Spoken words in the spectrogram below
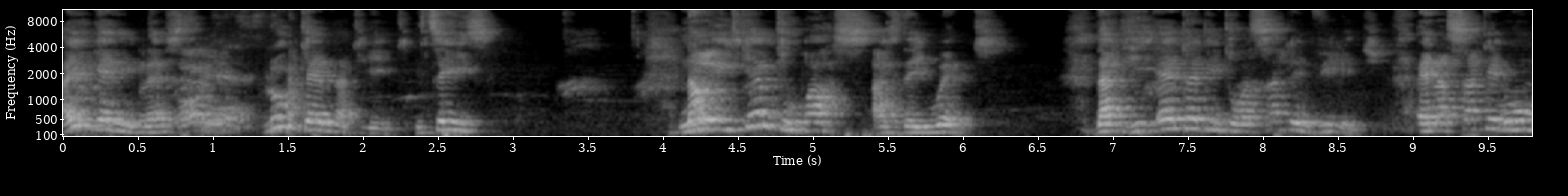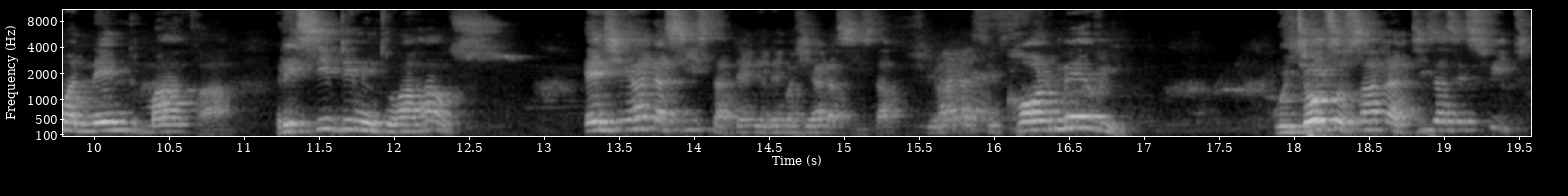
Are you getting blessed? Oh, yes. Luke 10 38. It says, Now it came to pass as they went that he entered into a certain village, and a certain woman named Martha received him into her house. And she had a sister, tell your neighbor, she had a sister She had a sister. called Mary, which also sat at Jesus' feet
